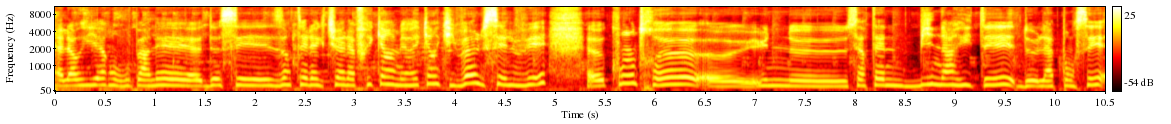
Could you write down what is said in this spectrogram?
Alors hier, on vous parlait de ces intellectuels africains américains qui veulent s'élever euh, contre euh, une certaine binarité de la pensée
